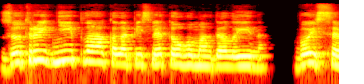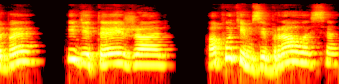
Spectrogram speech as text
Зо три дні плакала після того Магдалина, бо й себе, і дітей жаль, а потім зібралася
